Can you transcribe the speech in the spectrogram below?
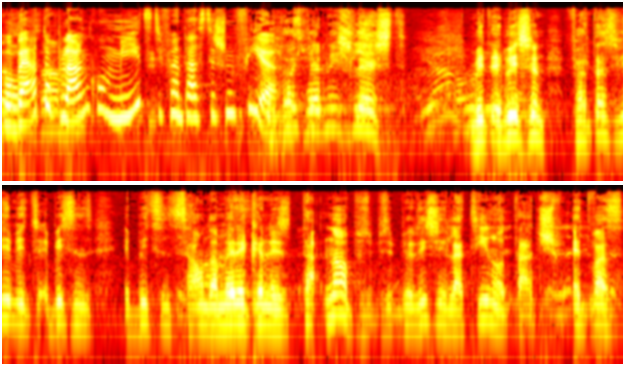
Roberto Blanco meets die Fantastischen Vier. Das wäre nicht schlecht. Mit ein bisschen, fantastisch, mit ein bisschen, ein bisschen Sound Americanisch, no, richtig Latino-Touch. Etwas,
